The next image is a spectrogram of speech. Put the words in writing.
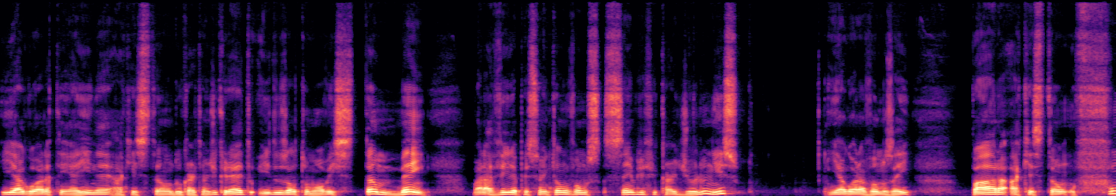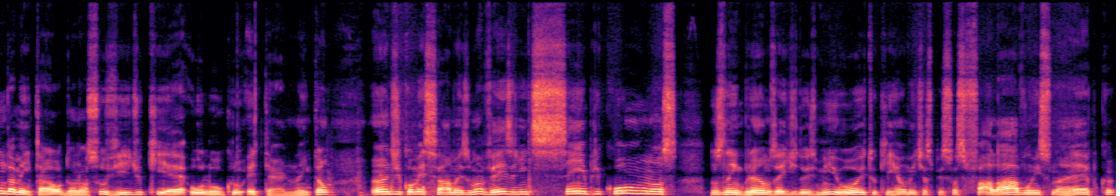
E agora tem aí né, a questão do cartão de crédito e dos automóveis também. Maravilha, pessoal. Então vamos sempre ficar de olho nisso. E agora vamos aí para a questão fundamental do nosso vídeo, que é o lucro eterno. Né? Então, antes de começar mais uma vez, a gente sempre, como nós nos lembramos aí de 2008, que realmente as pessoas falavam isso na época,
